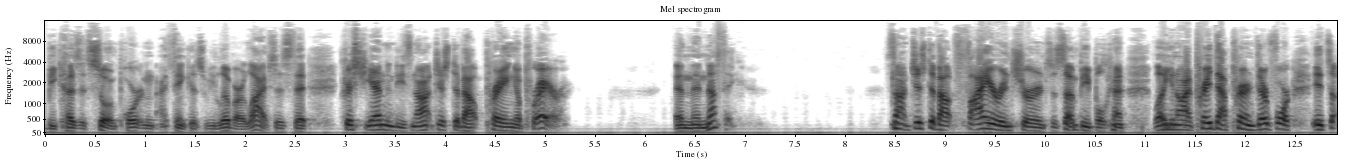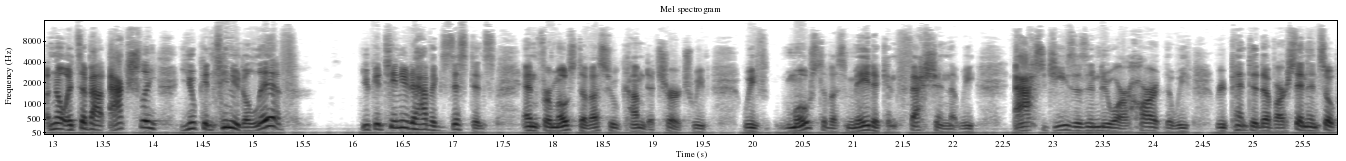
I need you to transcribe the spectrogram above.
because it's so important, I think, as we live our lives, is that Christianity is not just about praying a prayer and then nothing. It's not just about fire insurance, as some people can, well, you know, I prayed that prayer and therefore it's, no, it's about actually you continue to live. You continue to have existence. And for most of us who come to church, we've, we've, most of us made a confession that we asked Jesus into our heart, that we've repented of our sin. And so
